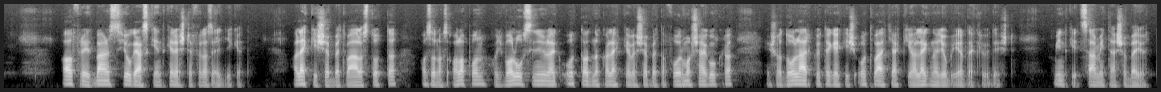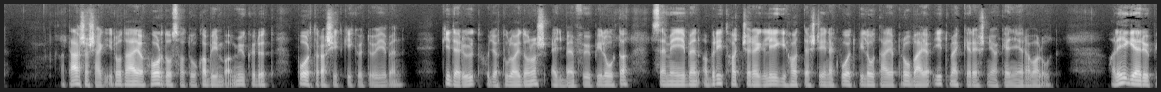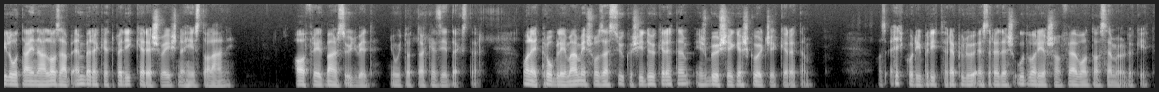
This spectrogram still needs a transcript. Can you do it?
Alfred Barnes jogászként kereste fel az egyiket. A legkisebbet választotta, azon az alapon, hogy valószínűleg ott adnak a legkevesebbet a formaságokra, és a dollárkötegek is ott váltják ki a legnagyobb érdeklődést. Mindkét számítása bejött. A társaság irodája hordozható kabinban működött Port Rashid kikötőjében. Kiderült, hogy a tulajdonos, egyben főpilóta, személyében a brit hadsereg légi hadtestének volt pilótája próbálja itt megkeresni a kenyére valót. A légierő pilótáinál lazább embereket pedig keresve is nehéz találni. Alfred Barnes ügyvéd, nyújtotta a kezét Dexter. Van egy problémám, és hozzá szűkös időkeretem és bőséges költségkeretem. Az egykori brit repülőezredes udvariasan felvonta a szemöldökét.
